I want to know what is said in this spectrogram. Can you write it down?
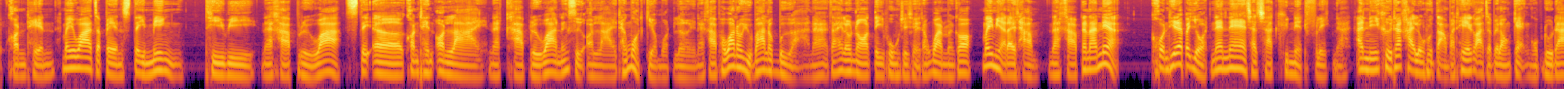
พคอนเทนต์ไม่ว่าจะเป็นสตรีมมิ่ง ทีวีนะครับหรือว่าเอ่อคอนเทนต์ออนไลน์นะครับหรือว่าหนังสือออนไลน์ทั้งหมดเกี่ยวหมดเลยนะครับเพราะว่าเราอยู่บ้านเราเบื่อนะจะให้เรานอนตีพุงเฉยๆทั้งวันมันก็ไม่มีอะไรทำนะครับดังนั้นเนี่ยคนที่ได้ประโยชน์แน่ ๆ ชัด ๆ คือ Netflix นะ อันนี้คือถ้าใครลงทุนต่างประเทศก็อาจจะไปลองแกะงบดูได้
